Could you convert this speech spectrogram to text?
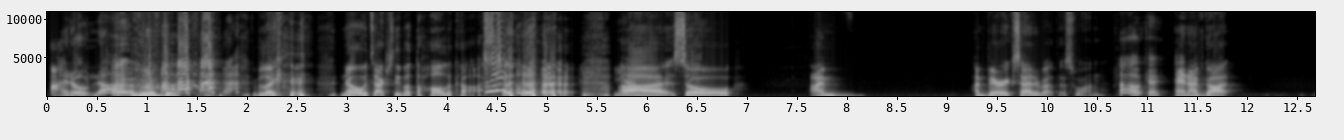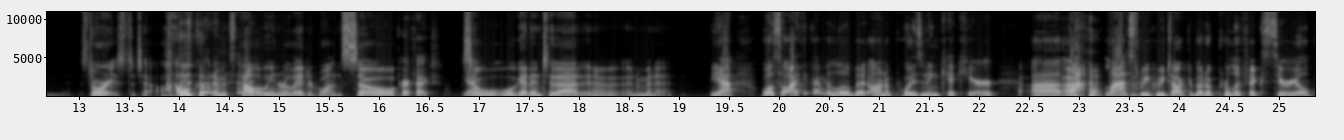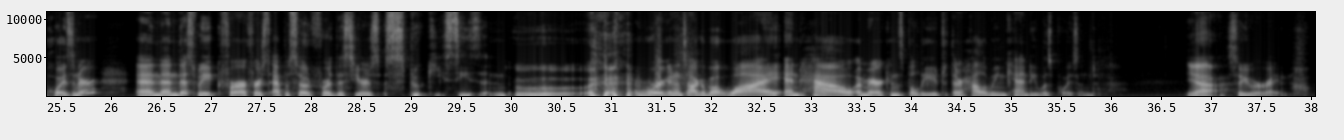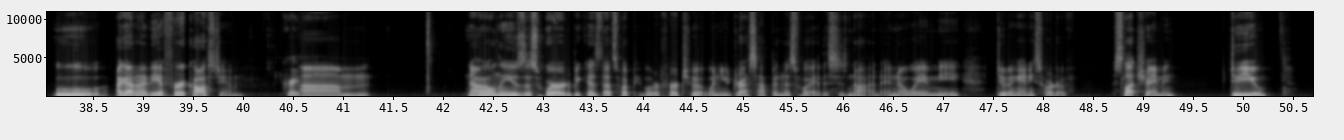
I don't know. You'd be like, no, it's actually about the Holocaust. uh, so, I'm I'm very excited about this one, oh, okay. and I've got stories to tell. Oh, good. I'm excited. Halloween related ones. So Perfect. Yeah. So we'll get into that in a, in a minute. Yeah. Well, so I think I'm a little bit on a poisoning kick here. Uh, la- last week we talked about a prolific serial poisoner. And then this week, for our first episode for this year's spooky season, Ooh. we're going to talk about why and how Americans believed their Halloween candy was poisoned. yeah. So you were right. Ooh. I got an idea for a costume. Great. Um, now I only use this word because that's what people refer to it when you dress up in this way. This is not in no way me doing any sort of slut shaming. Do you?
